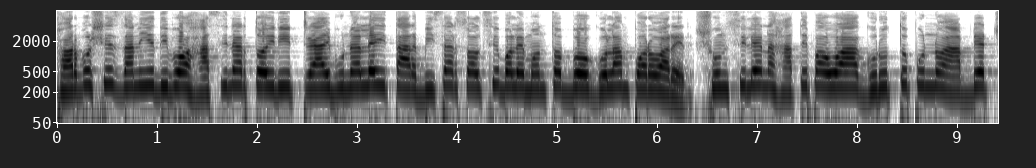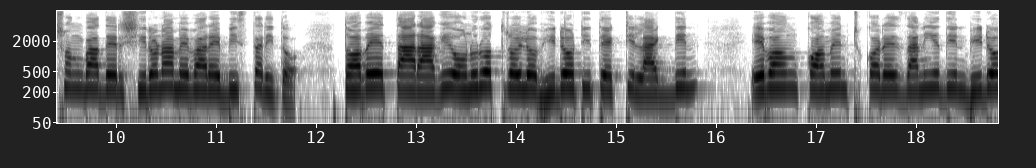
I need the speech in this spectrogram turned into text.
সর্বশেষ জানিয়ে দিব, হাসিনার তৈরি ট্রাইব্যুনালেই তার বিচার চলছে বলে মন্তব্য গোলাম পরোয়ারের। শুনছিলেন হাতে পাওয়া গুরুত্বপূর্ণ আপডেট সংবাদের শিরোনাম এবারে বিস্তারিত। তবে তার আগে অনুরোধ রইল, ভিডিওটিতে একটি লাইক দিন এবং কমেন্ট করে জানিয়ে দিন ভিডিও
